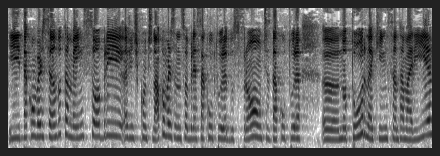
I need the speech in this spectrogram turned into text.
E tá conversando também sobre. A gente continuar conversando sobre essa cultura dos frontes, da cultura uh, noturna aqui em Santa Maria.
